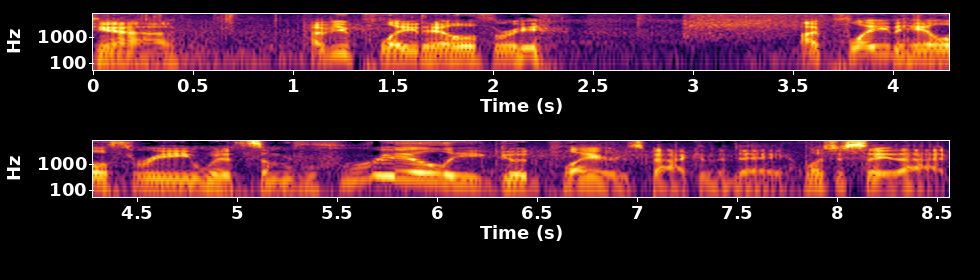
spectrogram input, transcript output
Yeah. Have you played Halo 3? I played Halo 3 with some really good players back in the day. Let's just say that.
